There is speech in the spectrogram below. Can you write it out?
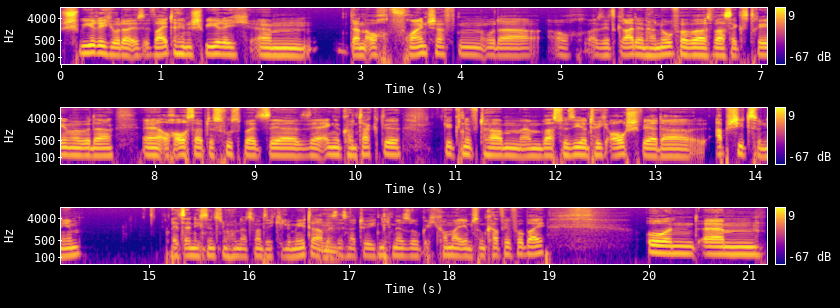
schwierig oder ist weiterhin schwierig, ähm, dann auch Freundschaften oder auch, also jetzt gerade in Hannover war es, war es extrem, weil wir da äh, auch außerhalb des Fußballs sehr, sehr enge Kontakte geknüpft haben, ähm, war es für sie natürlich auch schwer, da Abschied zu nehmen. Letztendlich sind es nur 120 Kilometer, aber mhm. es ist natürlich nicht mehr so, ich komme mal eben zum Kaffee vorbei. Und ähm,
